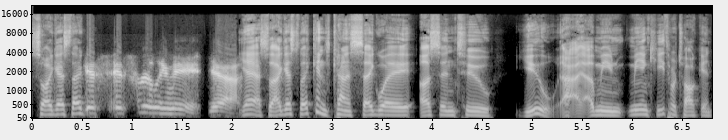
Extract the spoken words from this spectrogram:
So I guess that It's it's really neat. Yeah. yeah, so I guess that can kind of segue us into you. I, I mean, me and Keith were talking.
